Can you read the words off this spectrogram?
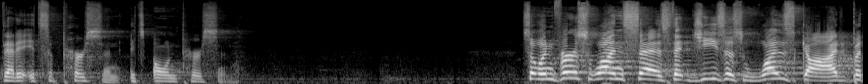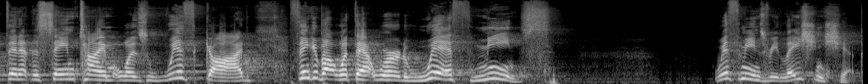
that it's a person, its own person. So when verse 1 says that Jesus was God, but then at the same time was with God, think about what that word with means. With means relationship.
